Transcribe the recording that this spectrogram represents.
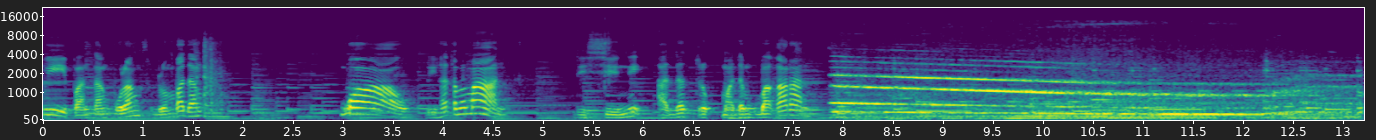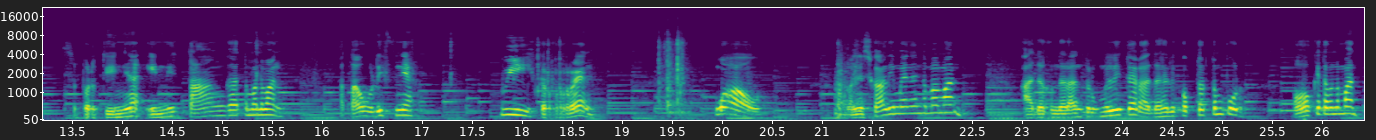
Wih, pantang pulang sebelum padam. Wow, lihat teman-teman. Di sini ada truk madam kebakaran. Sepertinya ini tangga teman-teman. Atau liftnya. Wih keren. Wow. Banyak sekali mainan teman-teman. Ada kendaraan truk militer, ada helikopter tempur. Oke teman-teman.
